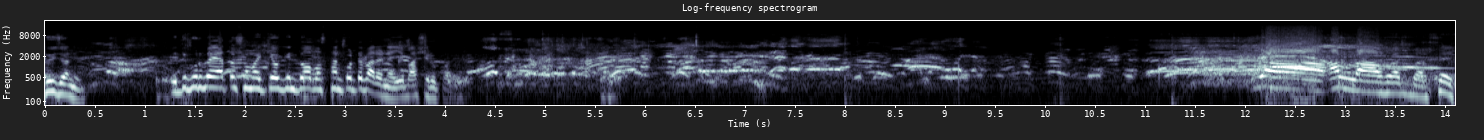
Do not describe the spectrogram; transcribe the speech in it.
দুইজনই। ইতিপূর্বে এত সময় কেউ কিন্তু অবস্থান করতে পারে নাই এই বাসের উপরে। আল্লাহ একবার শেষ।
